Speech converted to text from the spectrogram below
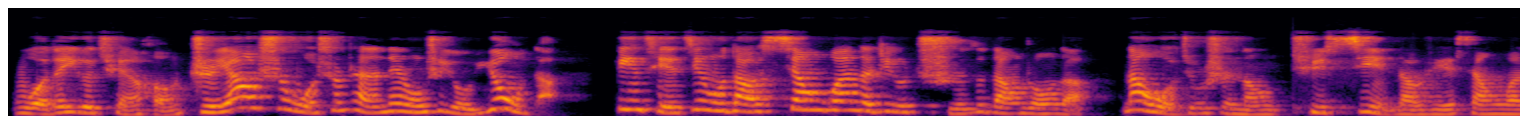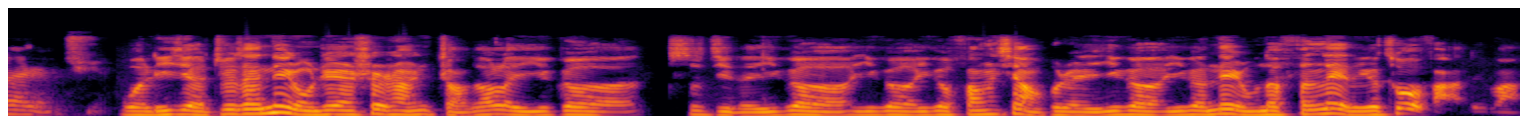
我的一个权衡，只要是我生产的内容是有用的，并且进入到相关的这个池子当中的，那我就是能去吸引到这些相关的人群。我理解，就在内容这件事上，你找到了一个自己的一个一个一个方向，或者一个一个内容的分类的一个做法，对吧？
